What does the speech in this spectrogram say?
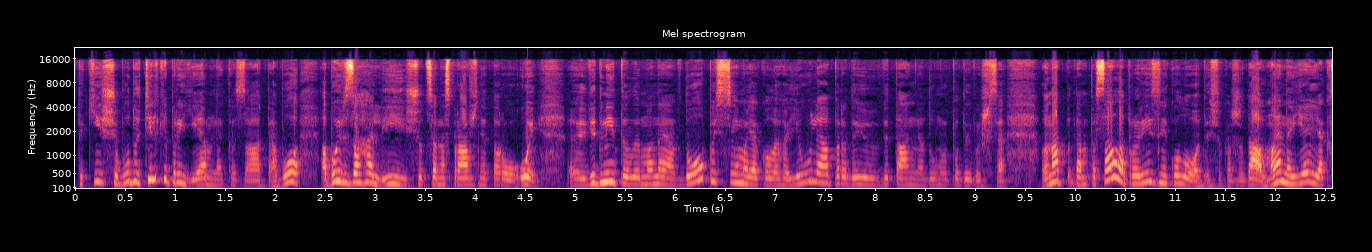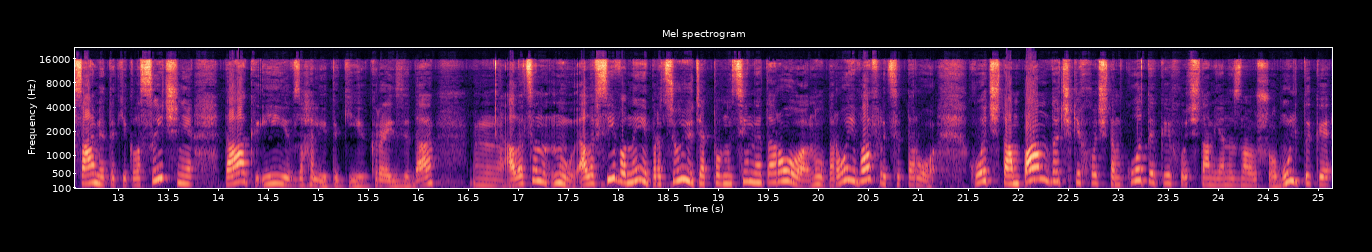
такі, що будуть тільки приємне казати, або, або взагалі, що це не справжнє таро. Ой, е, відмітили мене в дописі, моя колега Юля, передаю вітання, думаю, подивишся. Вона там писала про різні колоди, що каже, да, в мене є як самі такі класичні, так і взагалі такі крейзі. Да? Але це ну, але всі вони працюють як повноцінне таро. Ну, таро і в Африці таро. Хоч там пандочки, хоч там котики, хоч там я не знаю що, мультики.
